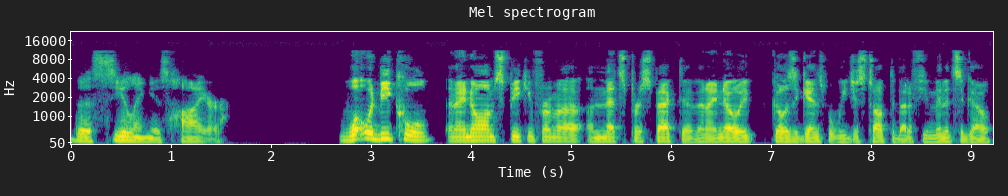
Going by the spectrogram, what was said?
the ceiling is higher. What would be cool, and I know I'm speaking from a, a Mets perspective, and I know it goes against what we just talked about a few minutes ago.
